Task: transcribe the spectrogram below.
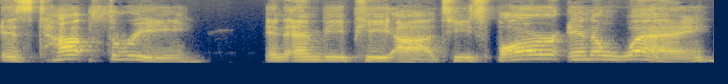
is top three in MVP odds? He's far and away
